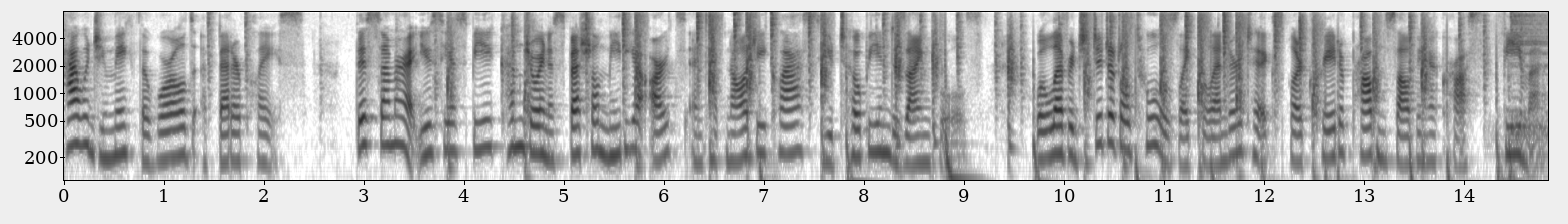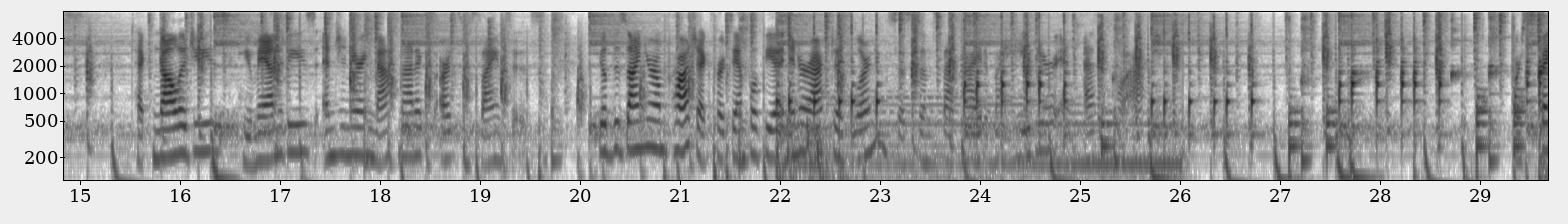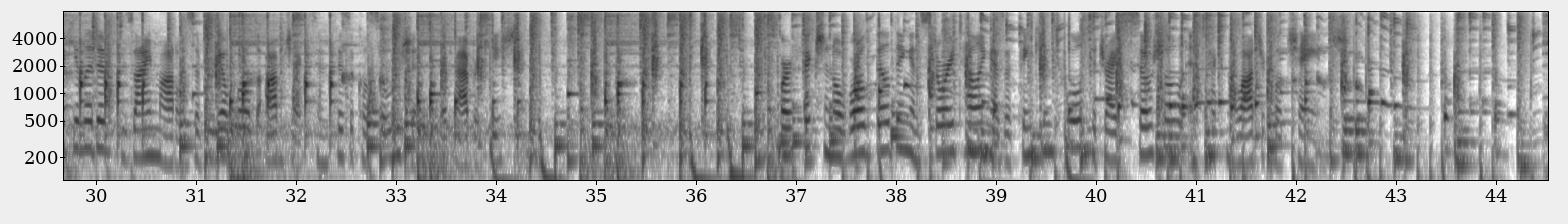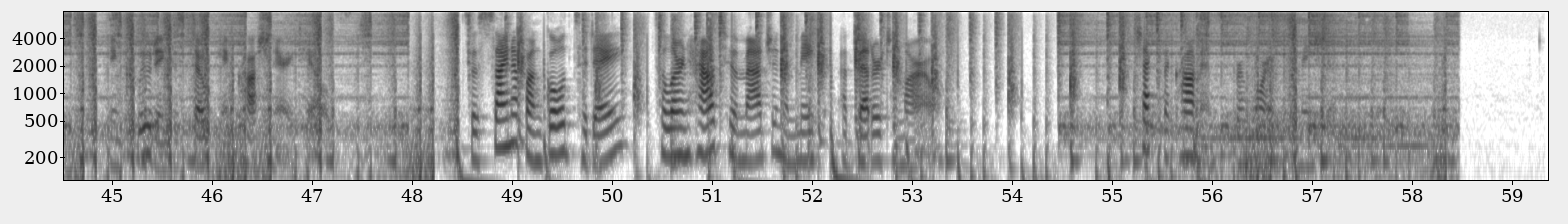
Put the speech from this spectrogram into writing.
How would you make the world a better place? This summer at UCSB, come join a special media arts and technology class, Utopian Design Tools. We'll leverage digital tools like Blender to explore creative problem solving across themes technologies, humanities, engineering, mathematics, arts, and sciences. You'll design your own project, for example, via interactive learning systems that guide speculative design models of real-world objects and physical solutions for fabrication. Or fictional world building and storytelling as a thinking tool to drive social and technological change including dystopian cautionary tales. So sign up on Gold today to learn how to imagine and make a better tomorrow. Check the comments for more information.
